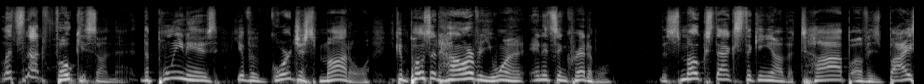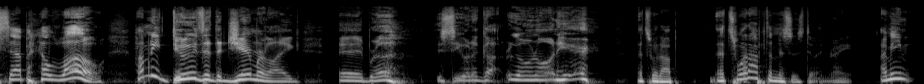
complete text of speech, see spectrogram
let's not focus on that. The point is, you have a gorgeous model. You can pose it however you want, and it's incredible. The smokestack sticking out of the top of his bicep. Hello. How many dudes at the gym are like, hey, bro, you see what I got going on here? That's what Op- that's what Optimus is doing, right? I mean,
